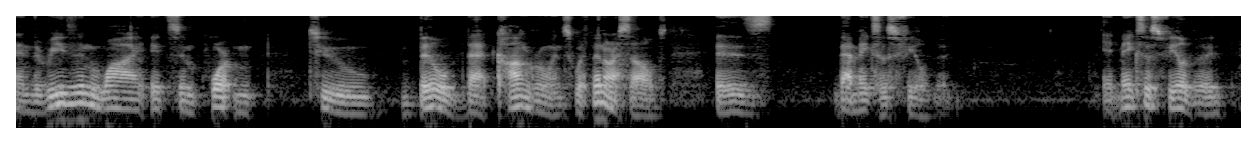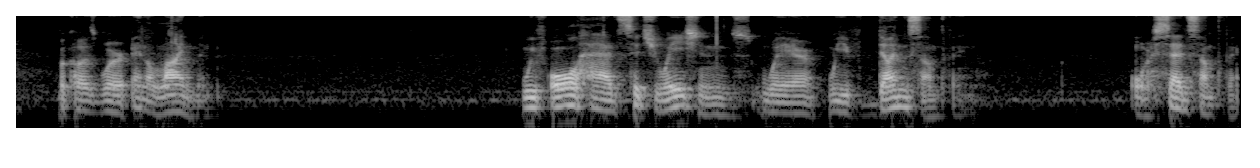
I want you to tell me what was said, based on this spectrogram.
And the reason why it's important to build that congruence within ourselves is that makes us feel good. It makes us feel good because we're in alignment. We've all had situations where we've done something or said something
